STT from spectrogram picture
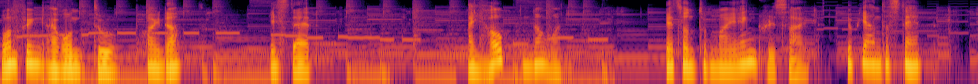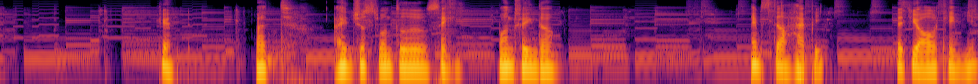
one thing I want to point out is that I hope no one gets onto my angry side. Do we understand? Good. But I just want to say one thing though. I'm still happy that you all came here.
